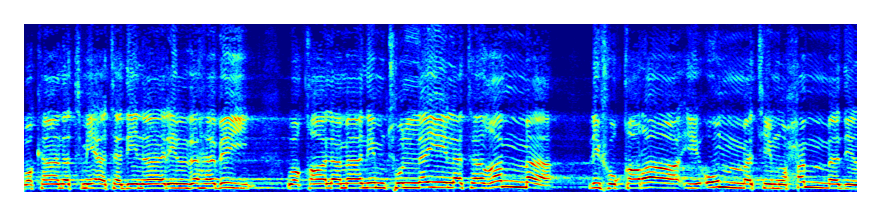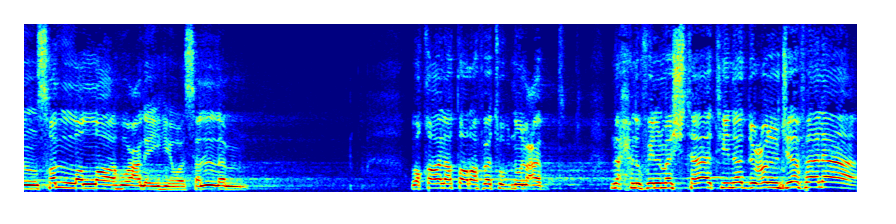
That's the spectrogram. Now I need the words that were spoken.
وكانت مائه دينار ذهبي وقال ما نمت الليلة غما لفقراء أمة محمد صلى الله عليه وسلم. وقال طرفة بن العبد نحن في المشتاه ندعو الجفلا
